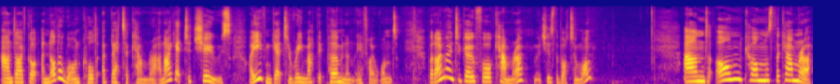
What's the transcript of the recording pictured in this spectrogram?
and I've got another one called a better camera, and I get to choose. I even get to remap it permanently if I want. But I'm going to go for camera, which is the bottom one. And on comes the camera.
